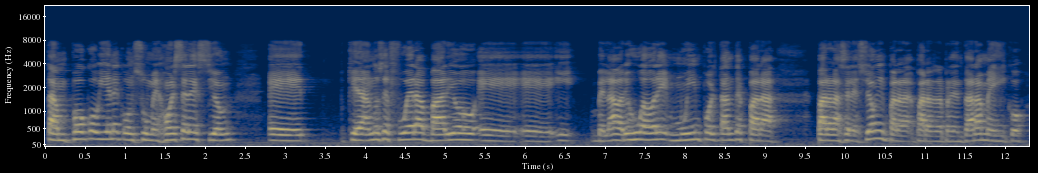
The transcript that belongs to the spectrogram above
tampoco viene con su mejor selección, eh, quedándose fuera varios, eh, y, varios jugadores muy importantes para, para la selección y para, representar a México.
